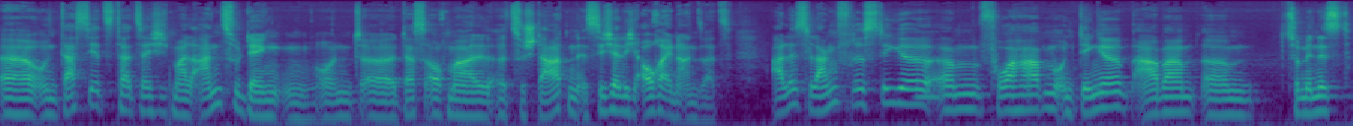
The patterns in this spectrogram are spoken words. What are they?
Äh, und das jetzt tatsächlich mal anzudenken und äh, das auch mal äh, zu starten, ist sicherlich auch ein Ansatz. Alles langfristige ähm, Vorhaben und Dinge, aber ähm, zumindest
